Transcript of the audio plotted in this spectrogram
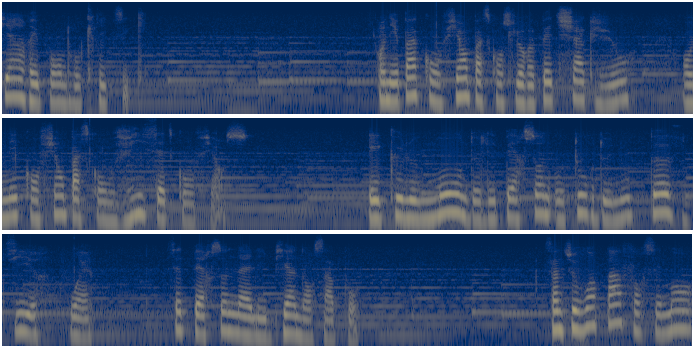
bien répondre aux critiques. On n'est pas confiant parce qu'on se le répète chaque jour, on est confiant parce qu'on vit cette confiance. Et que le monde, les personnes autour de nous peuvent dire, ouais, cette personne-là, elle est bien dans sa peau. Ça ne se voit pas forcément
